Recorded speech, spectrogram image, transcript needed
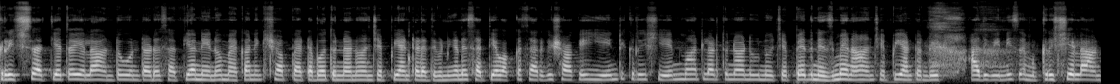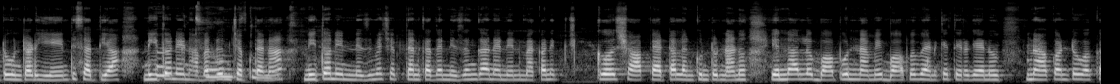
క్రిష్ సత్యతో ఇలా అంటూ ఉంటాడు సత్య నేను మెకానిక్ షాప్ పెట్టబోతున్నాను అని చెప్పి అంటాడు. అది వినగానే సత్య ఒక్కసారిగా షాక్ అయ్యి ఏంటి క్రిష్ ఏం మాట్లాడుతున్నాడు నువ్వు చెప్పేది నిజమేనా? అని చెప్పి అంటుంది. అది విని క్రిష్ ఇలా అంటూ ఉంటాడు. ఏంటి సత్య నీతో నేను అబద్ధం చెప్తానా? నీతో నేను నిజమే చెప్తాను కదా? నిజంగానే నేను మెకానిక్ షాప్ పెట్టాలనుకుంటున్నాను. ఎన్నాళ్ళు బాబుని నమ్మి బాబు వెనకే తిరిగాను. నాకంటూ ఒక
